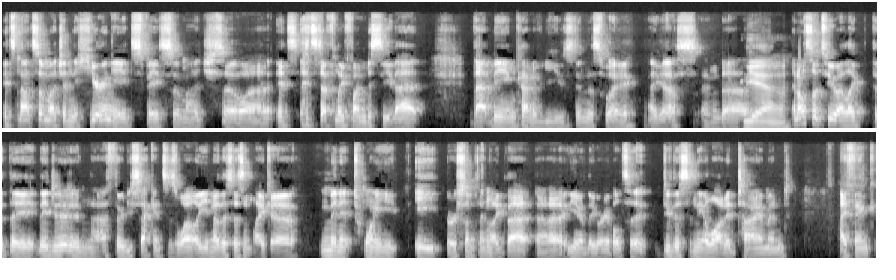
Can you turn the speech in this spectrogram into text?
It's not so much in the hearing aid space so much so uh, it's it's definitely fun to see that that being kind of used in this way i guess. And uh, yeah. and also too i like that they they did it in uh, 30 seconds as well you know? This isn't like a minute 28 or something like that uh, you know they were able to do this in the allotted time and i think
